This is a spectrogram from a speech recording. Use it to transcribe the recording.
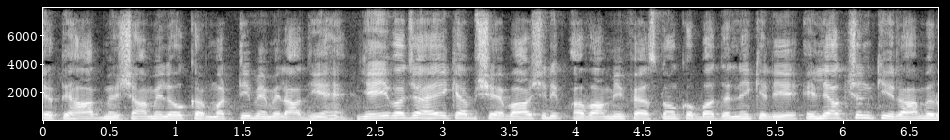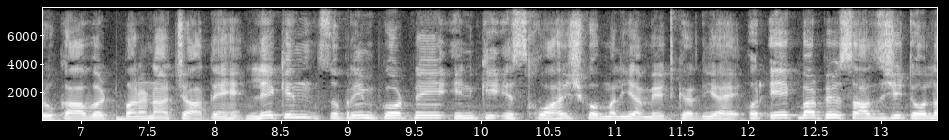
اتحاد میں شامل ہو کر مٹی میں ملا دیے ہیں۔ یہی وجہ ہے کہ اب شہباز شریف عوامی فیصلوں کو بدلنے کے لیے الیکشن کی راہ میں رکاوٹ بننا چاہتے ہیں۔ لیکن سپریم کورٹ نے ان کی اس خواہش کو ملیا میٹ کر دیا ہے اور ایک بار پھر سازشی ٹولہ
